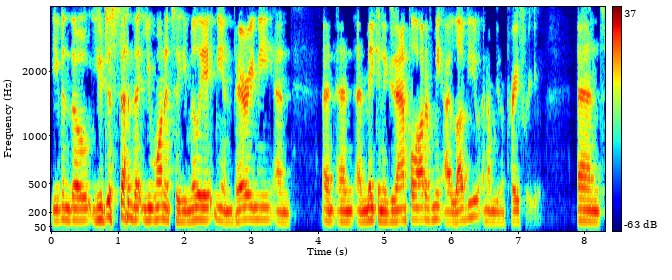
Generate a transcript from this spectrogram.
Even though you just said that you wanted to humiliate me and bury me and and and and make an example out of me, I love you, and I'm going to pray for you. And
